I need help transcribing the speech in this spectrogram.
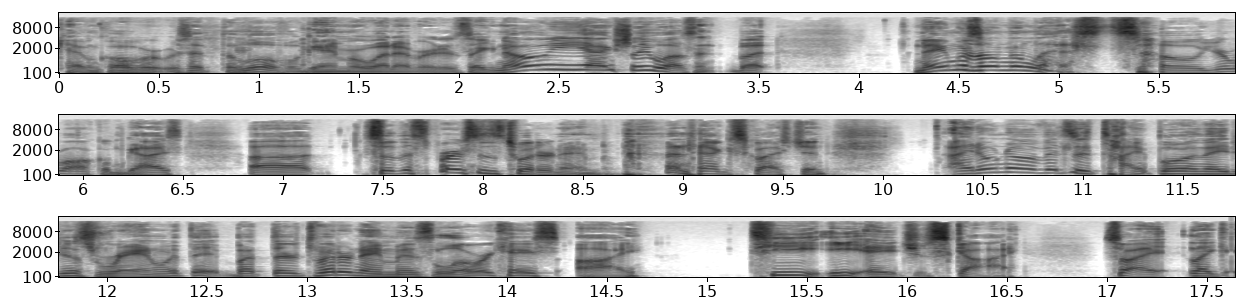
Kevin Colbert was at the Louisville game or whatever, and it's like, no, he actually wasn't, but. Name was on the list, so you're welcome, guys. Uh, so this person's Twitter name. Next question: I don't know if it's a typo and they just ran with it, but their Twitter name is lowercase i T E H Sky. So I like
